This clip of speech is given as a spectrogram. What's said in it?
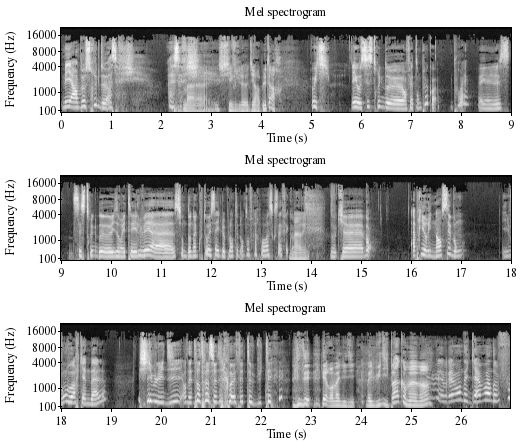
Mais il y a un peu ce truc de ah ça fait chier. Ah ça fait chier. Bah, Shiv le dira plus tard. Oui. Et aussi ce truc de, en fait, on peut quoi. On pourrait. C'est ce truc de, ils ont été élevés à, si on te donne un couteau, essaye de le planter dans ton frère pour voir ce que ça fait quoi. Bah oui. Donc euh, bon, a priori non, c'est bon. Ils vont voir Kendall. Shiv lui dit, on était en train de se dire qu'on va peut-être te buter. Et Roman lui dit, mais lui dis pas quand même, hein. Mais vraiment des gamins de fous.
